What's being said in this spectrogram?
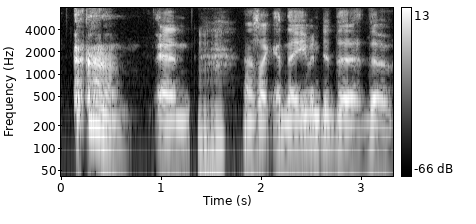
and Mhm. I was like, and they even did the the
